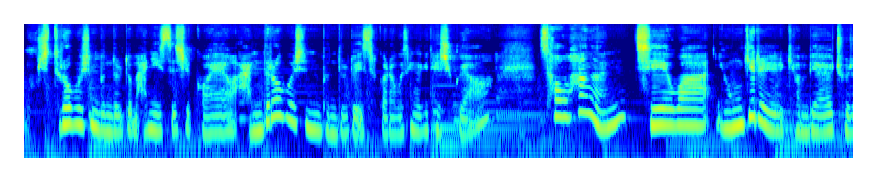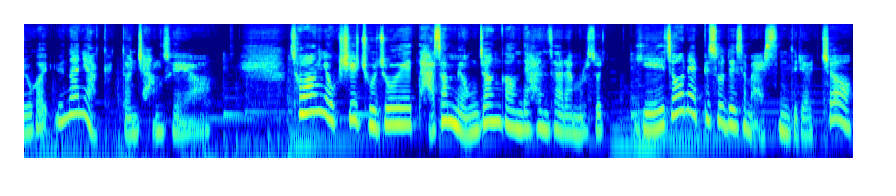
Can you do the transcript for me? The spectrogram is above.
혹시 들어보신 분들도 많이 있으실 거예요. 안 들어보신 분들도 있을 거라고 생각이 되시고요. 서황은 지혜와 용기를 겸비하여 조조가 유난히 아꼈던 장수예요. 서황 역시 조조의 다섯 명장 가운데 한 사람으로서 예전 에피소드에서 말씀드렸죠.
